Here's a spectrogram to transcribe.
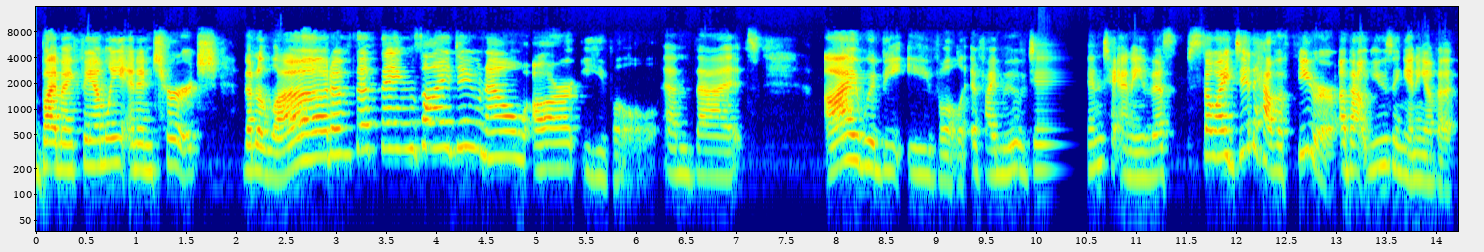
by my family and in church that a lot of the things i do now are evil and that i would be evil if i moved in, into any of this. So i did have a fear about using any of it.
